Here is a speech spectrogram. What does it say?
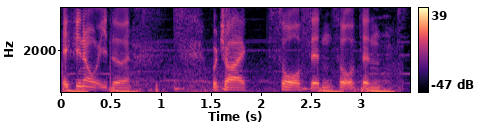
if you know what you're doing, which I sort of did and sort of didn't.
